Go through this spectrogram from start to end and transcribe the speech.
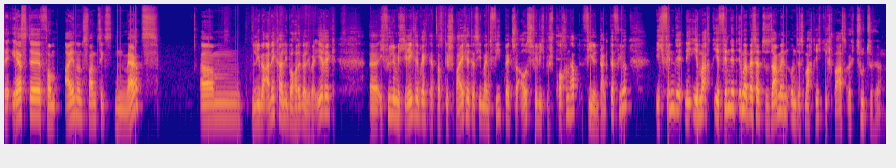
Der erste vom 21. März. Ähm, liebe Annika, lieber Holger, lieber Erik, äh, ich fühle mich regelrecht etwas gespeichelt, dass ihr mein Feedback so ausführlich besprochen habt. Vielen Dank dafür. Ich finde, nee, ihr macht, ihr findet immer besser zusammen und es macht richtig Spaß, euch zuzuhören.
